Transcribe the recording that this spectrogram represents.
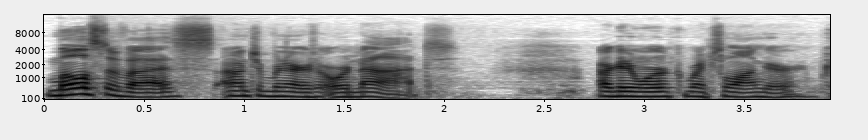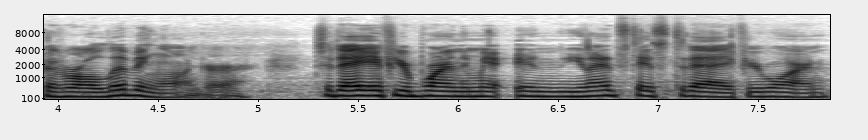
Most of us, entrepreneurs or not, are going to work much longer because we're all living longer. Today, if you're born in the, in the United States today, if you're born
